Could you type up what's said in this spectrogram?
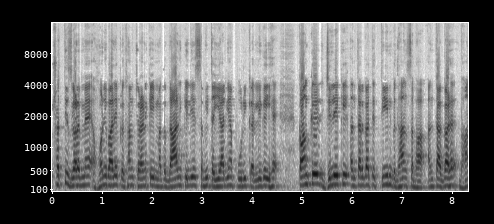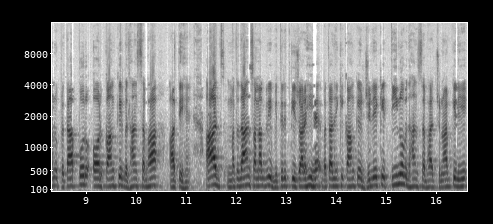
छत्तीसगढ़ में होने वाले प्रथम चरण के मतदान के लिए सभी तैयारियाँ पूरी कर ली गई है। कांकेर ज़िले के अंतर्गत तीन विधानसभा, अंतागढ़ भानु प्रतापपुर और कांकेर विधानसभा आते हैं। आज मतदान सामग्री वितरित की जा रही है। बता दें कि कांकेर ज़िले के तीनों विधानसभा चुनाव के लिए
